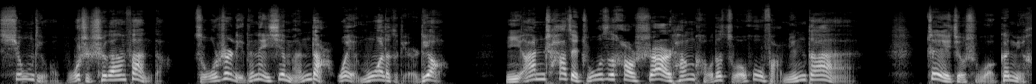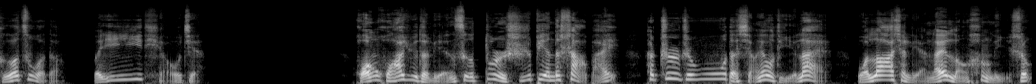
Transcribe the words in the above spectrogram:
兄弟，我不是吃干饭的，组织里的那些门道我也摸了个底儿掉。你安插在竹字号十二堂口的左护法名单，这就是我跟你合作的唯一条件。黄华玉的脸色顿时变得煞白，他支支吾吾的想要抵赖，我拉下脸来冷哼了一声：“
